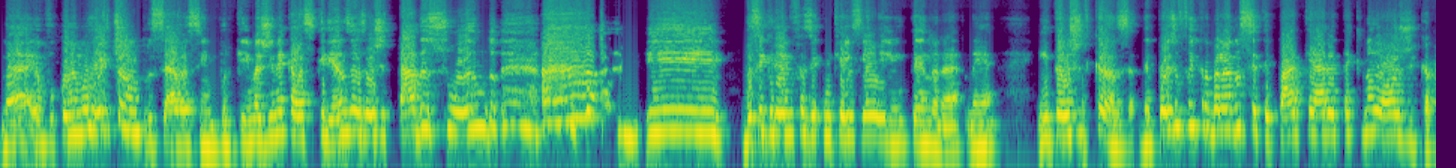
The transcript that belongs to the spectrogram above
Né? Eu vou quando eu morrer de chão para o céu, assim, porque imagina aquelas crianças agitadas, suando, ah! e você querendo fazer com que eles leiam, entendam, né? Então a gente cansa. Depois eu fui trabalhar no CTPAR, que é a área tecnológica.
